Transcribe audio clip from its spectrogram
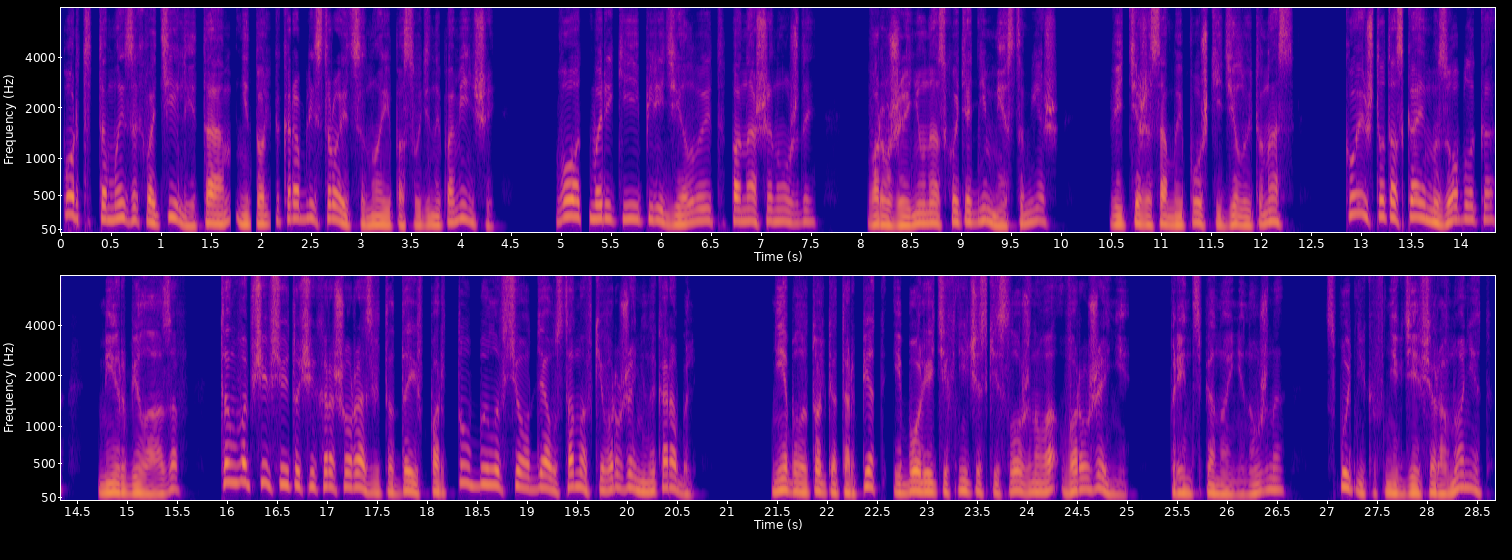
Порт-то мы захватили, там не только корабли строятся, но и посудины поменьше. Вот моряки переделывают по наши нужды. Вооружение у нас хоть одним местом ешь. Ведь те же самые пушки делают у нас. Кое-что таскаем из облака, мир Белазов. Там вообще все это очень хорошо развито, да и в порту было все для установки вооружений на корабль. Не было только торпед и более технически сложного вооружения. В принципе, оно и не нужно. Спутников нигде все равно нет.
